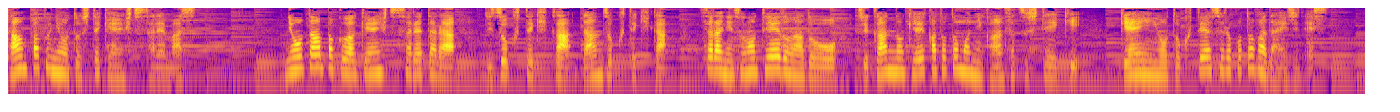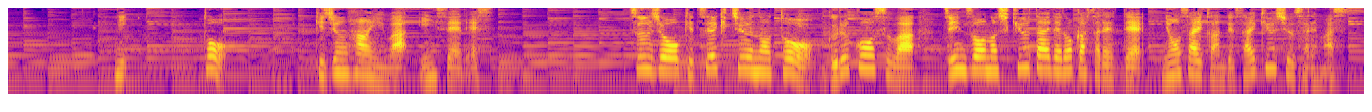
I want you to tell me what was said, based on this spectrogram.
タンパク尿として検出されます。尿タンパクが検出されたら持続的か断続的かさらにその程度などを時間の経過とともに観察していき原因を特定することが大事です。2糖基準範囲は陰性です。通常血液中の糖グルコースは腎臓の子宮体でろ過されて尿細管で再吸収されます。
